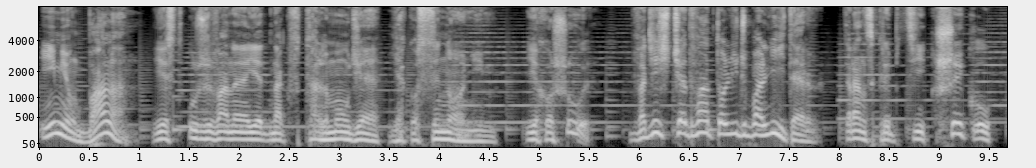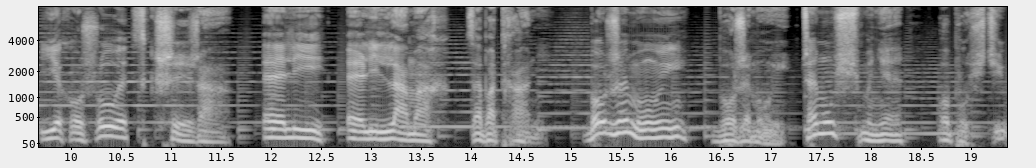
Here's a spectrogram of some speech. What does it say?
Imię Balam jest używane jednak w Talmudzie jako synonim Jehoszuły. 22 to liczba liter transkrypcji krzyku Jehoszuły z krzyża. Eli, Eli lamach sabathani. Boże mój, Boże mój, czemuś mnie opuścił?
